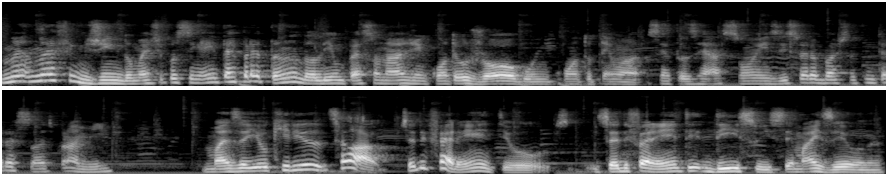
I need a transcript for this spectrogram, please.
não é, não é, fingindo, mas tipo assim, é interpretando ali um personagem enquanto eu jogo, enquanto tem uma, certas reações. Isso era bastante interessante para mim. Mas aí eu queria, sei lá, ser diferente, ou ser diferente disso e ser mais eu, né?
